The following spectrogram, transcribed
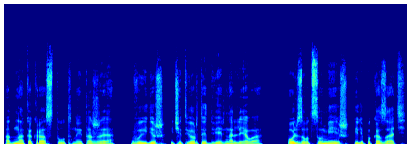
Одна как раз тут, на этаже. Выйдешь, и четвертая дверь налево. Пользоваться умеешь или показать?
